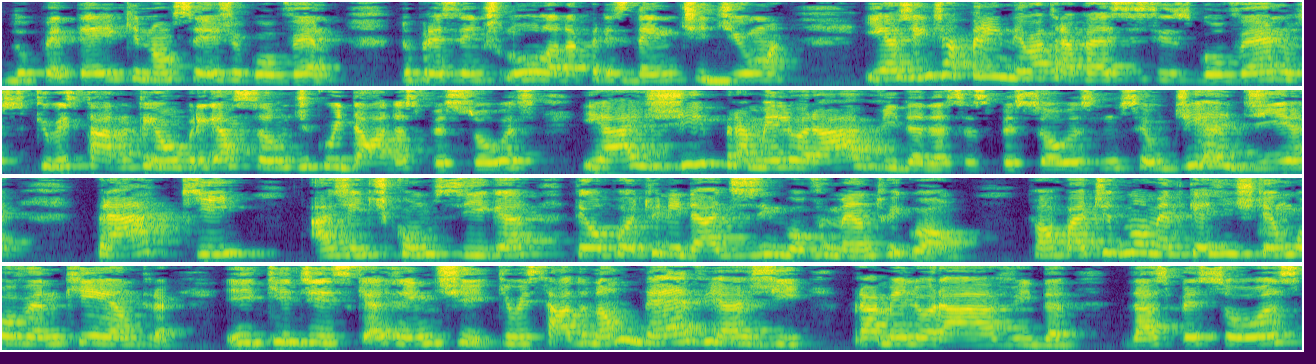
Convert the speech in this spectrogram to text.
do, PT e que não seja o governo do presidente Lula, da presidente Dilma. E a gente aprendeu através desses governos que o Estado tem a obrigação de cuidar das pessoas e agir para melhorar a vida dessas pessoas no seu dia a dia, para que a gente consiga ter oportunidade de desenvolvimento igual. Então, a partir do momento que a gente tem um governo que entra e que diz que a gente, que o Estado não deve agir para melhorar a vida das pessoas,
